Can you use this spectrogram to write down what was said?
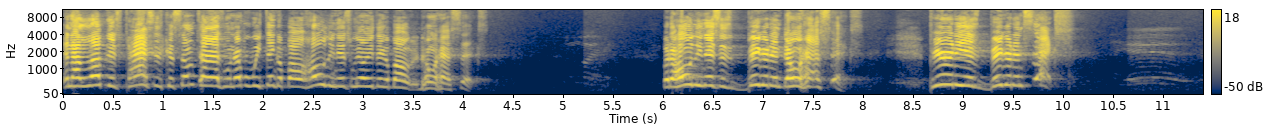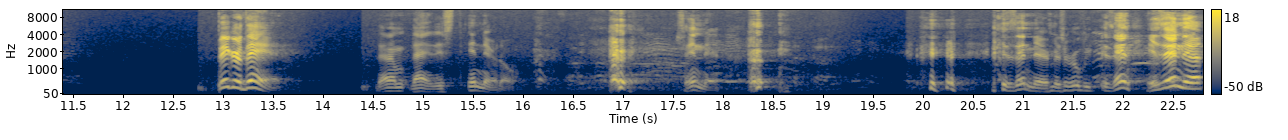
And I love this passage because sometimes whenever we think about holiness, we only think about don't have sex. But holiness is bigger than don't have sex. Purity is bigger than sex. Bigger than. That, that is in there though. it's in there. it's in there, Miss Ruby. It's in, it's in there.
